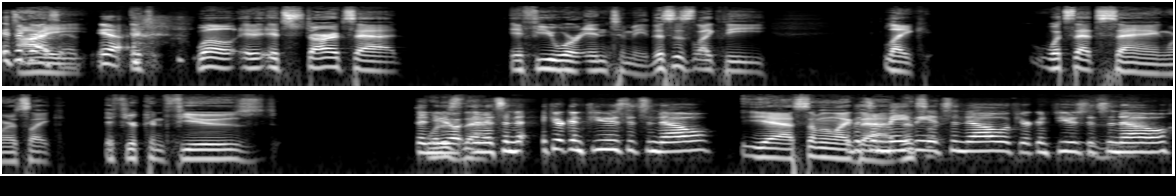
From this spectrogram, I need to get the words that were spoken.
It's aggressive. I- yeah. it's well, it, it starts at if you were into me. This is like the like what's that saying where it's like if you're confused, then you then it's an if you're confused, it's a no. Yeah, something like if it's that. a maybe, like- it's a no. If you're confused, it's a no.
